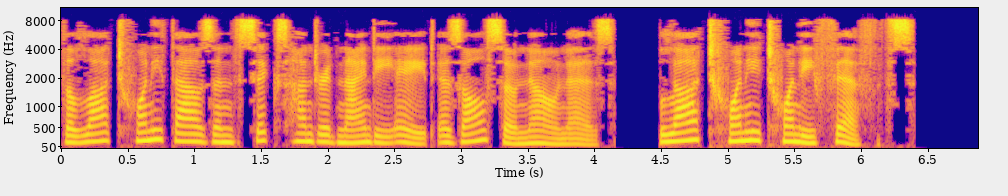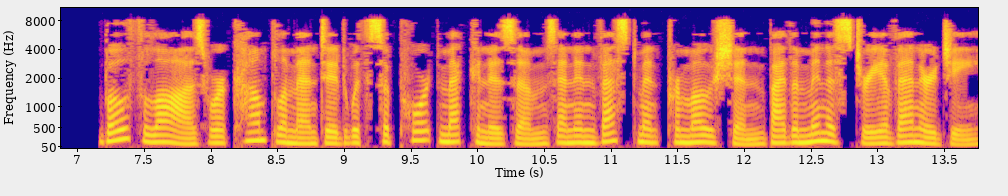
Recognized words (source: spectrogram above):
the Law 20698 is also known as Law 2025. Both laws were complemented with support mechanisms and investment promotion by the Ministry of Energy.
